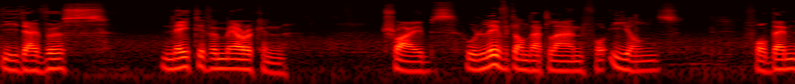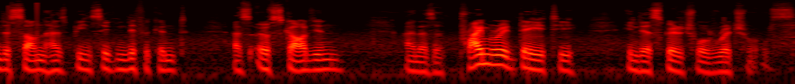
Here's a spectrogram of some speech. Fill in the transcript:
the diverse Native American tribes who lived on that land for eons. For them, the sun has been significant as Earth's guardian and as a primary deity in their spiritual rituals.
